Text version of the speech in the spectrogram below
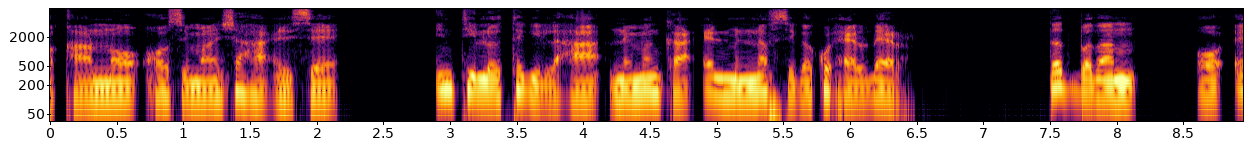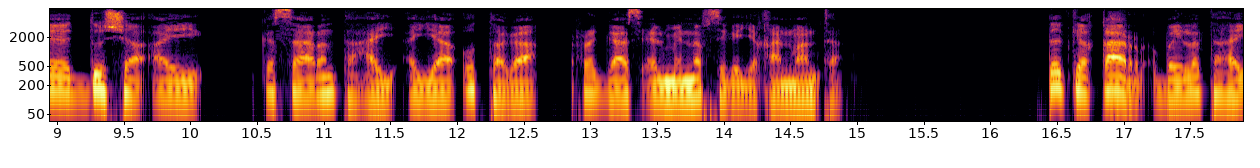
aqaanno hoos imaanshaha ciise intii loo tegi lahaa nimanka cilmi nafsiga ku xeel dheer. Dad badan oo eed dusha ay ka saaran tahay ayaa u taga raggaas cilmi nafsiga yaqaan maanta. Dadka qaar bay la tahay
